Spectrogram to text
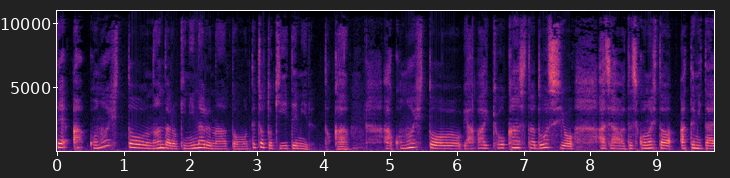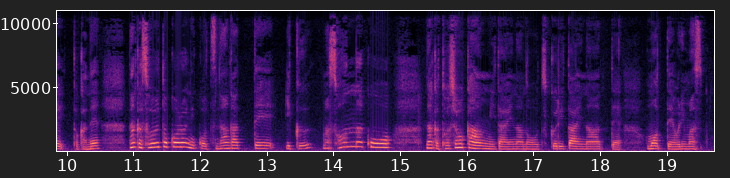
で、あ、この人、なんだろう、気になるなと思ってちょっと聞いてみるとか、あ、この人、やばい、共感した、どうしよう。あ、じゃあ私この人会ってみたいとかね。なんかそういうところにこう、つながっていく。まあ、そんなこう、なんか図書館みたいなのを作りたいなって思っております。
